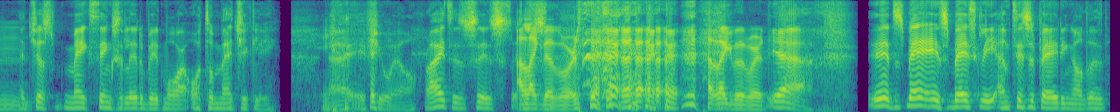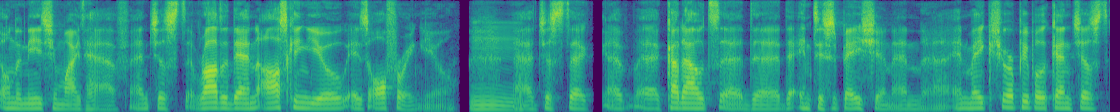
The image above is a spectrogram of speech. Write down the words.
Mm. and just make things a little bit more automagically, uh, if you will, right? It's, it's, I like that word I like that word Yeah. It's ba- it's basically anticipating on the on the needs you might have, and just rather than asking you, is offering you. Mm. Uh, just uh, uh, uh, cut out uh, the the anticipation and uh, and make sure people can just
